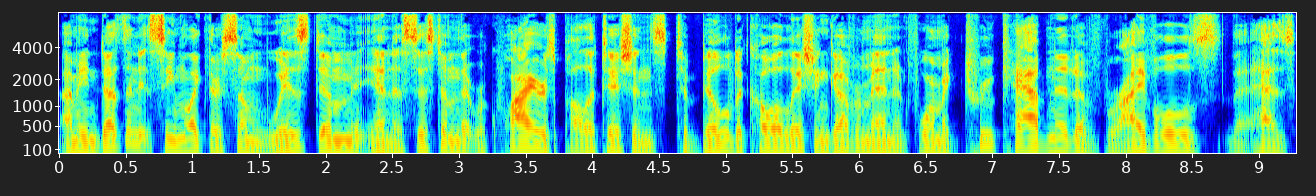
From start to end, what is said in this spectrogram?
I mean, doesn't it seem like there's some wisdom in a system that requires politicians to build a coalition government and form a true cabinet of rivals that has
